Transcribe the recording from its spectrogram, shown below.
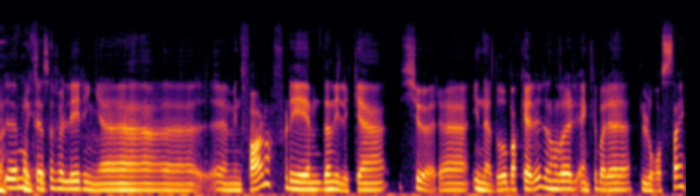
Nei, måtte jeg selvfølgelig ringe uh, min far, da, fordi den ville ikke kjøre i nedoverbakke heller. Den hadde egentlig bare låst seg.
